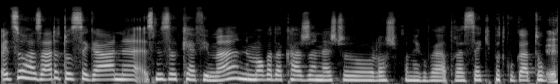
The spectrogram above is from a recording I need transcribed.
Ецо Хазарда до сега не, смисъл кефи ме, не мога да кажа нещо лошо по неговия адрес. Всеки път, когато... Е,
